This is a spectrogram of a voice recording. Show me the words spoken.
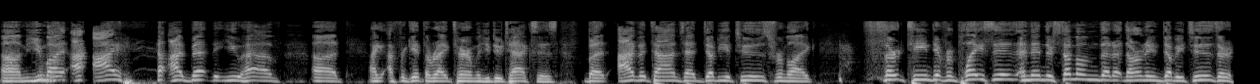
Um, you mm-hmm. might, I, I, I, bet that you have uh, I, I forget the right term when you do taxes, but I've at times had W-2s from like 13 different places. And then there's some of them that, are, that aren't even W-2s. There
